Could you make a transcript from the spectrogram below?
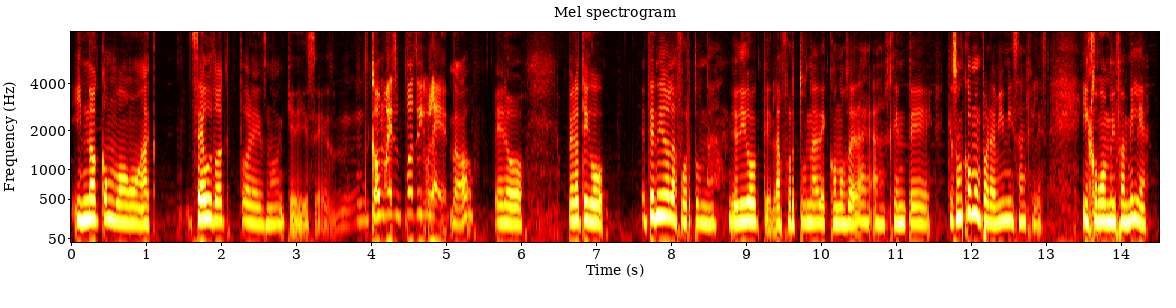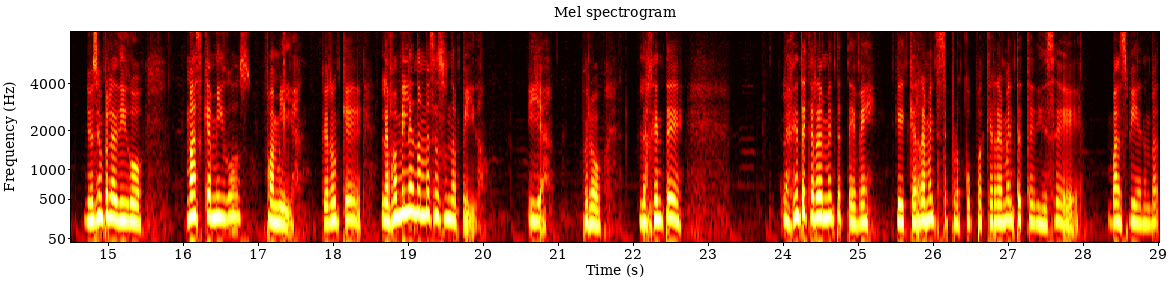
Y no como ac- pseudo actores, ¿no? Que dices, ¿cómo es posible? ¿No? Pero, pero te digo, he tenido la fortuna, yo digo que la fortuna de conocer a, a gente que son como para mí mis ángeles y como mi familia. Yo siempre le digo, más que amigos, familia. Creo que la familia nada más es un apellido y ya. Pero la gente, la gente que realmente te ve, que, que realmente se preocupa, que realmente te dice, vas bien, va-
